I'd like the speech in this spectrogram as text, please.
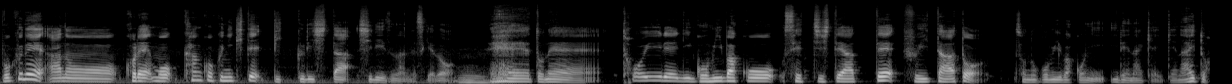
僕ね、あのー、これも韓国に来てびっくりしたシリーズなんですけど、うん、えっ、ー、とね、トイレにゴミ箱を設置してあって、拭いた後、そのゴミ箱に入れなきゃいけないと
